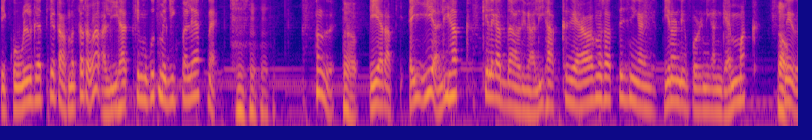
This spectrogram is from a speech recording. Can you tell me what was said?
එකූල් ගතියට අමතරව අලිහක්ක මුකුත් මජික් බලයක් නෑ. ඒ අපි ඇයි අලිහක් කෙලෙකත් දාල්දින අලිහක්ක ගෑවම සත්්‍ය තියනනි පොඩිනිකන් ගැම්මක් නේද.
